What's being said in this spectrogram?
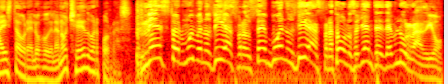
A esta hora, el ojo de la noche, Eduard Porras. Néstor, muy buenos días para usted, buenos días para todos los oyentes de Blue Radio.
